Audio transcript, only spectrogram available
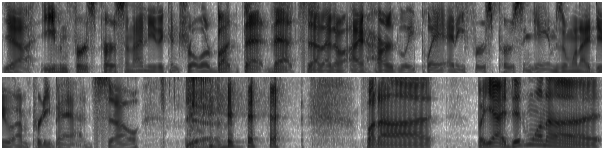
Yeah, even first person, I need a controller. But that that said, I don't. I hardly play any first person games, and when I do, I'm pretty bad. So, Yeah, but uh, but yeah, I did want to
